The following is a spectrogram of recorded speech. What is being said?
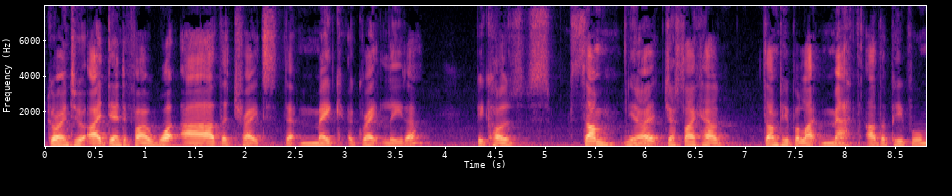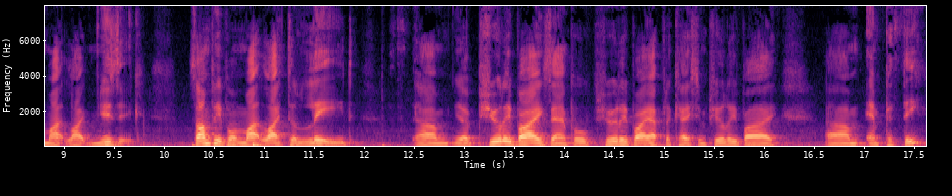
going to identify what are the traits that make a great leader? Because some, you know, just like how some people like math, other people might like music. Some people might like to lead, um, you know, purely by example, purely by application, purely by um, empathy,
